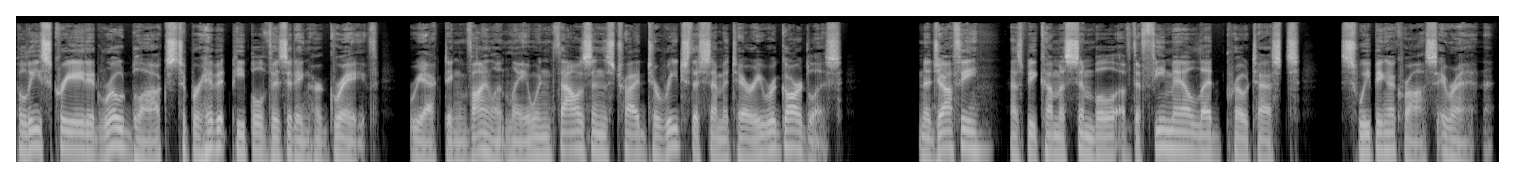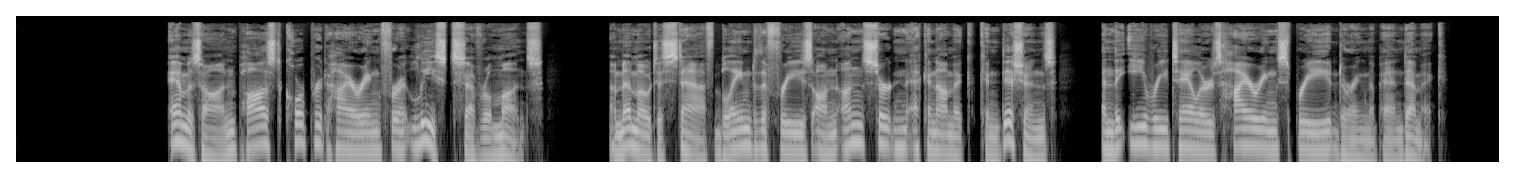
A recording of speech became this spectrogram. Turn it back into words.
Police created roadblocks to prohibit people visiting her grave reacting violently when thousands tried to reach the cemetery regardless. Najafi has become a symbol of the female led protests sweeping across Iran. Amazon paused corporate hiring for at least several months. A memo to staff blamed the freeze on uncertain economic conditions and the e retailer's hiring spree during the pandemic.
